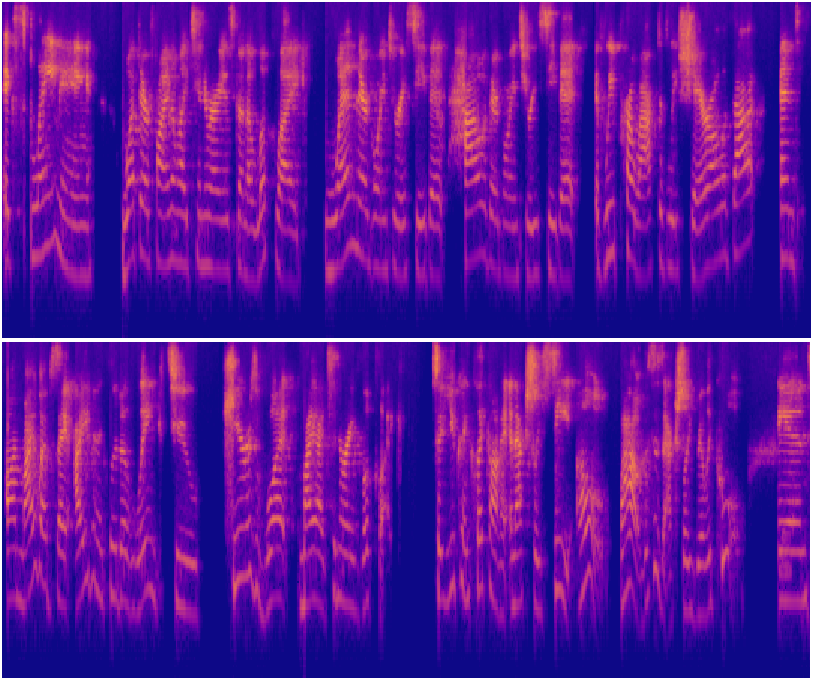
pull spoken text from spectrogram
explaining what their final itinerary is going to look like, when they're going to receive it, how they're going to receive it. If we proactively share all of that, and on my website, I even include a link to here's what my itineraries look like. So you can click on it and actually see, oh, wow, this is actually really cool. And,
